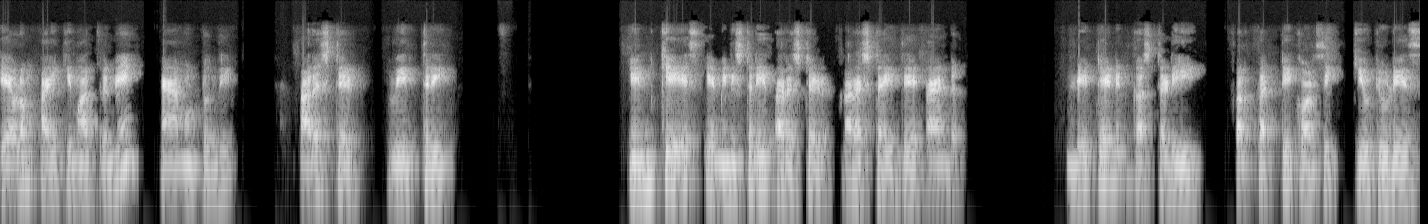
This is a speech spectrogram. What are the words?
కేవలం ఐకి మాత్రమే యామ్ ఉంటుంది. Arrested V three. In case a minister is arrested arrest అయితే and detain in custody for thirty consecutive days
